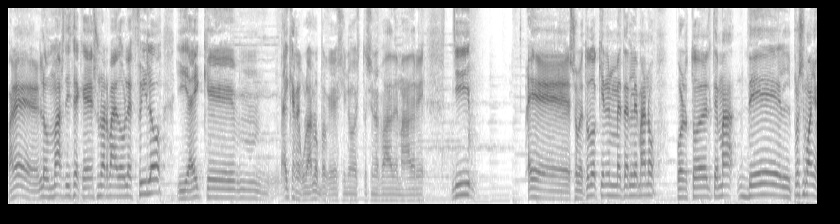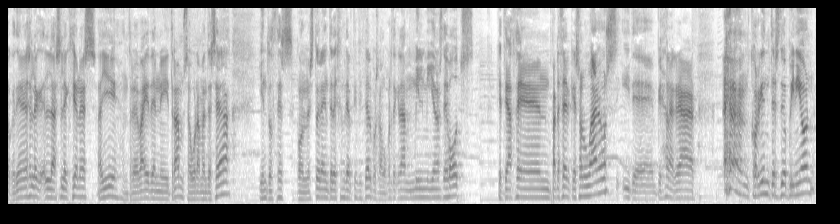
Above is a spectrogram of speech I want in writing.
¿Vale? Elon Musk dice que es un arma de doble filo y hay que, mm, hay que regularlo porque si no esto se nos va de madre. Y eh, sobre todo quieren meterle mano por todo el tema del próximo año, que tienen las elecciones allí, entre Biden y Trump, seguramente sea. Y entonces, con esto de la inteligencia artificial, pues a lo mejor te crean mil millones de bots que te hacen parecer que son humanos y te empiezan a crear corrientes de opinión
